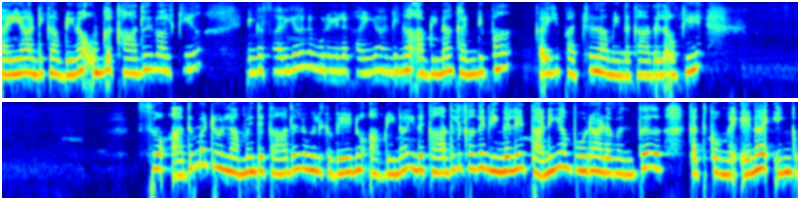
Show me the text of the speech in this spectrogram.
கையாண்டிங்க அப்படின்னா, உங்கள் காதல் வாழ்க்கையை நீங்கள் சரியான முறையில் கையாண்டிங்க அப்படின்னா, கண்டிப்பா கைப்பற்றலாம் இந்த காதலை ஓகே. ஸோ அது மட்டும் இல்லாமல் இந்த காதல் உங்களுக்கு வேணும் அப்படின்னா, இந்த காதலுக்காக நீங்களே தனியாக போராட வந்து கற்றுக்கோங்க ஏன்னா, இங்கே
